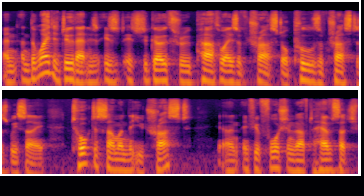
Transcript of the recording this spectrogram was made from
And, and the way to do that is, is, is to go through pathways of trust or pools of trust, as we say. Talk to someone that you trust. And if you're fortunate enough to have such,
